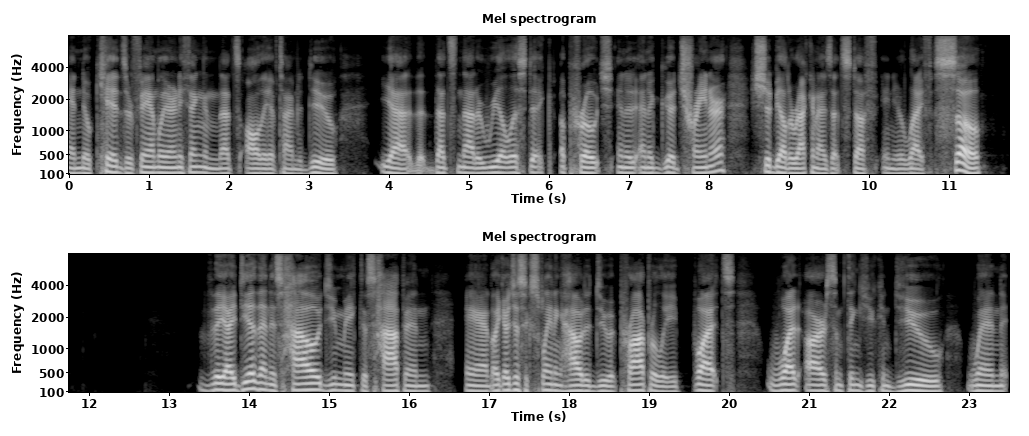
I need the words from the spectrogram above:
and no kids or family or anything, and that's all they have time to do. Yeah, that, that's not a realistic approach, and a, and a good trainer should be able to recognize that stuff in your life. So the idea then is how do you make this happen? And like I was just explaining how to do it properly, but what are some things you can do when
